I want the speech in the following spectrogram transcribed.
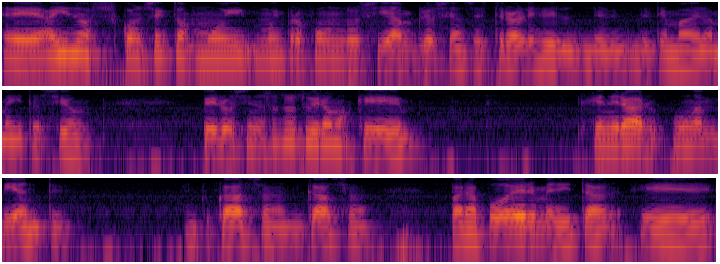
eh, hay unos conceptos muy, muy profundos y amplios y ancestrales del, del, tema de la meditación, pero si nosotros tuviéramos que generar un ambiente en tu casa, en mi casa, para poder meditar, eh,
